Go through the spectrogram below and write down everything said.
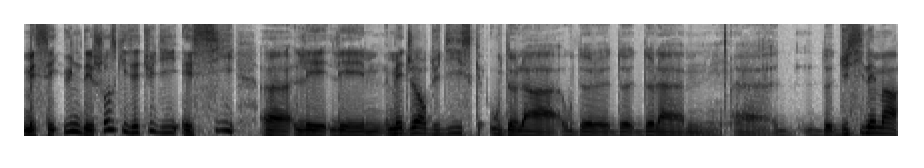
mais c'est une des choses qu'ils étudient. Et si les, majors du disque ou de la ou de, de la du cinéma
